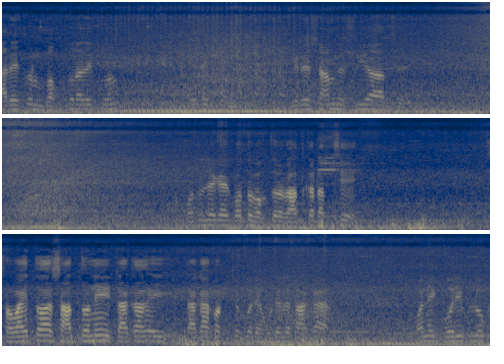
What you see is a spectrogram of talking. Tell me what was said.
আর এখন ভক্তরা দেখুন দেখুন, গেটের সামনে শুয়ে আছে। কত জায়গায় কত ভক্তরা রাত কাটাচ্ছে? সবাই তো আর সাধ্য নেই টাকা টাকা খরচ করে হোটেলে থাকার। অনেক গরিব লোক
